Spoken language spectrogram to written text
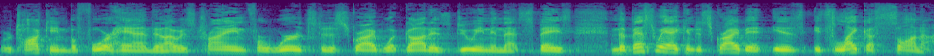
we were talking beforehand, and I was trying for words to describe what God is doing in that space. And the best way I can describe it is it's like a sauna.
